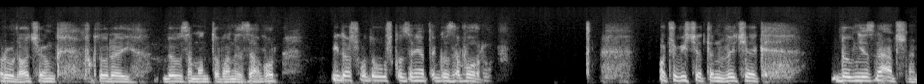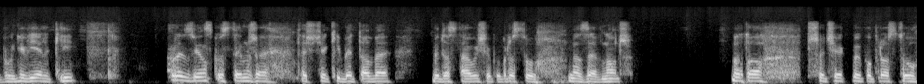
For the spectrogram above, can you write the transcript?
rurociąg, w której był zamontowany zawór i doszło do uszkodzenia tego zaworu. Oczywiście ten wyciek był nieznaczny, był niewielki, ale w związku z tym, że te ścieki bytowe wydostały się po prostu na zewnątrz, no to przeciekły po prostu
